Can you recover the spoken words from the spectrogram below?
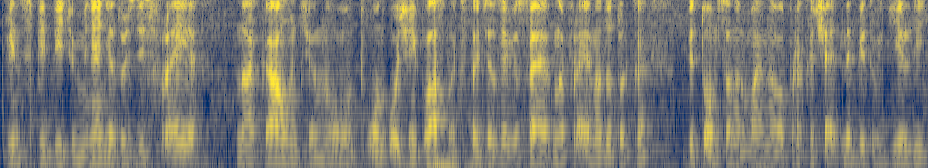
в принципе, бить. У меня нету здесь Фрея на аккаунте. Ну, вот он очень классно, кстати, зависает на Фрея. Надо только питомца нормального прокачать для битвы гильдий.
